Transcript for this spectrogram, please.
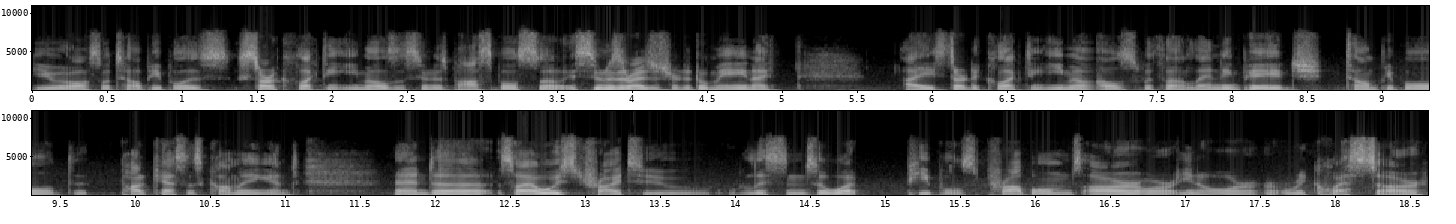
you would also tell people is start collecting emails as soon as possible. So as soon as I registered a domain, I I started collecting emails with a landing page telling people the podcast is coming, and and uh, so I always try to listen to what people's problems are, or you know, or requests are,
